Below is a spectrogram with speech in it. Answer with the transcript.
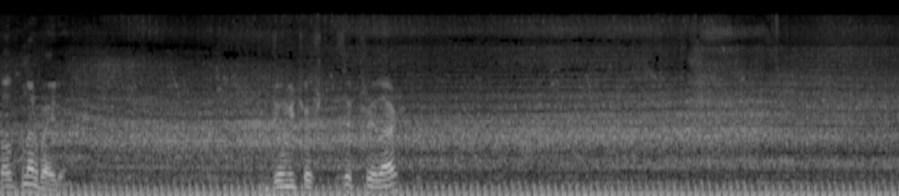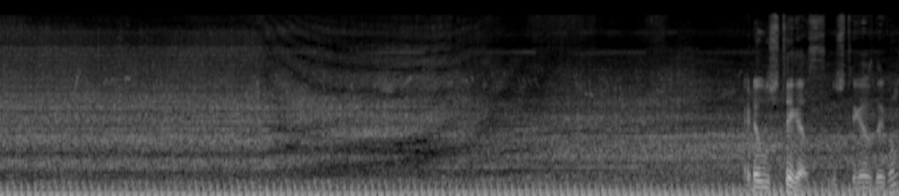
কল্পনার বাইরে। জমি চষতেছে ট্রেলার এটা উস্তে গাছ। উস্তে গাছ দেখুন।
